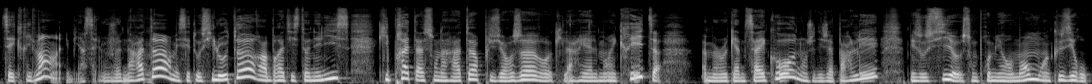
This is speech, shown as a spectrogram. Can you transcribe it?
Cet écrivain, eh bien, c'est le jeune narrateur, mais c'est aussi l'auteur, hein, Bret Easton Ellis, qui prête à son narrateur plusieurs œuvres qu'il a réellement écrites, American Psycho, dont j'ai déjà parlé, mais aussi euh, son premier roman, Moins que zéro.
